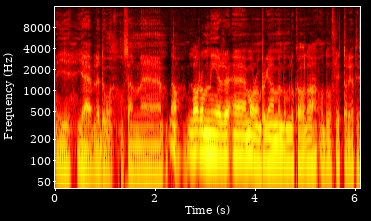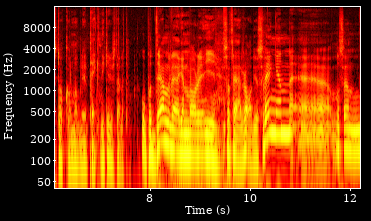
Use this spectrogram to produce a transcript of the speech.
i Gävle då. Och sen eh, ja, la de ner eh, morgonprogrammen, de lokala. Och då flyttade jag till Stockholm och blev tekniker istället. Och på den vägen var det i så att säga, radiosvängen. Eh, och sen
